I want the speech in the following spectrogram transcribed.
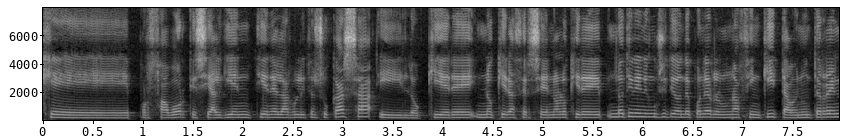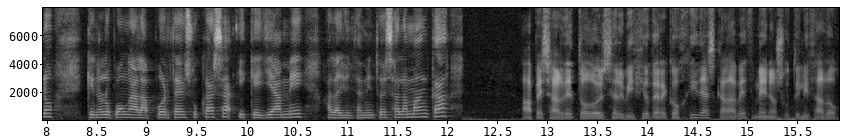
que por favor que si alguien tiene el arbolito en su casa y lo quiere no quiere hacerse no lo quiere no tiene ningún sitio donde ponerlo en una finquita o en un terreno que no lo ponga a la puerta de su casa y que llame al ayuntamiento de Salamanca a pesar de todo el servicio de recogida es cada vez menos utilizado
